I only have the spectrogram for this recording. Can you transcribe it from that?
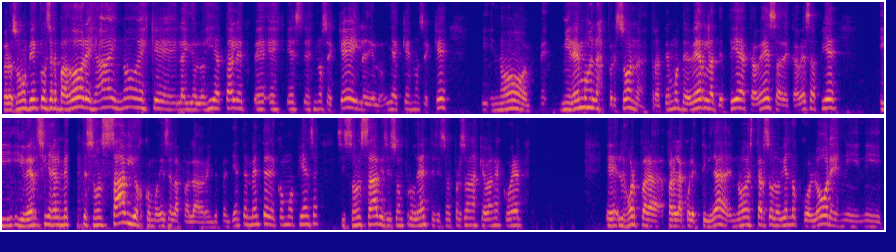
pero somos bien conservadores. Ay, no, es que la ideología tal es, es, es no sé qué y la ideología que es no sé qué y no, miremos a las personas, tratemos de verlas de pie a cabeza, de cabeza a pie, y, ver si realmente son sabios, como dice la palabra, independientemente de cómo piensan, si son sabios, si son prudentes, si son personas que van a escoger eh, mejor para, para, la colectividad, no estar solo viendo colores, ni, ni,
